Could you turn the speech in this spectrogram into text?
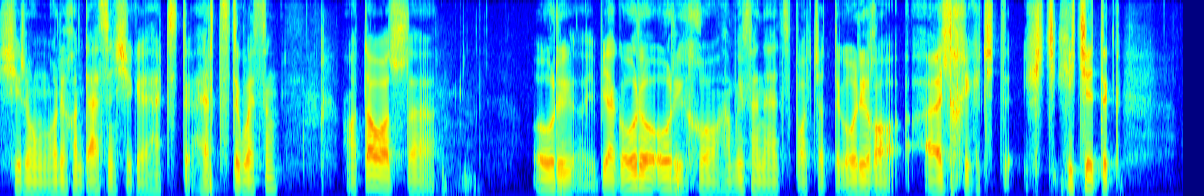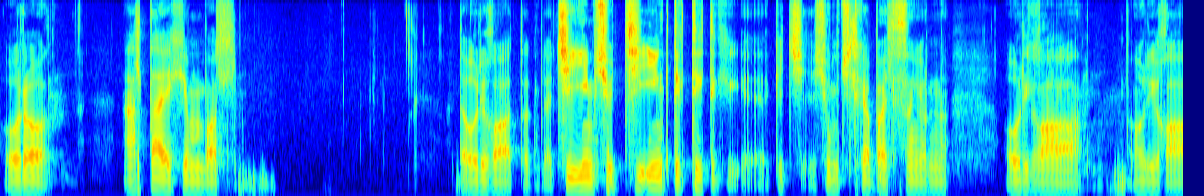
ширүүн өөрийнхөө дайсан шиг харьцдаг харьцдаг байсан. Одоо бол би яг өөрөө өөрийнхөө хамгийн сайн найз болж чаддаг, өөрийгөө ойлгохыг хичээдэг, өөрөө алдаа их юм бол одоо өөрийгөө одоо чи ийм шүү чи ингэдэг тэгдэг гэж шүмжлэхэ болсон ер нь өөрийгөө өөрийгөө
